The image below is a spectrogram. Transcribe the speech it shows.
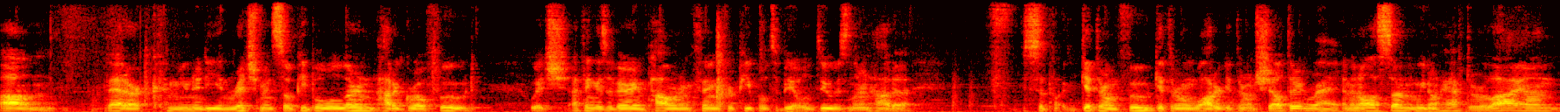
um, that are community enrichment, so people will learn how to grow food, which I think is a very empowering thing for people to be able to do. Is learn how to f- supply, get their own food, get their own water, get their own shelter, Right. and then all of a sudden we don't have to rely on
